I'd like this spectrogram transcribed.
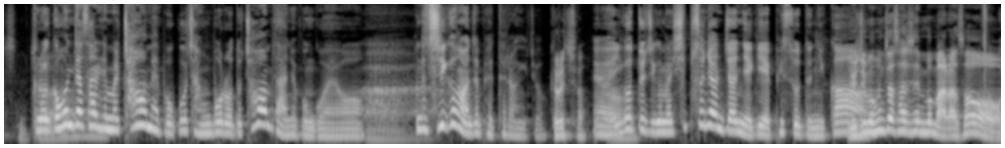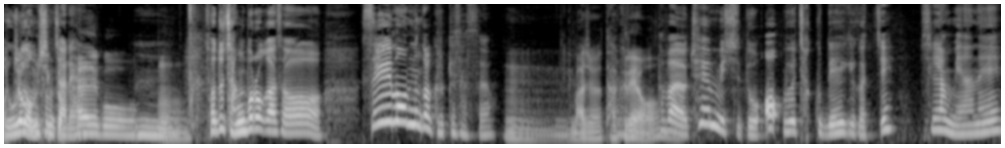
진짜. 그러니까 혼자 살림을 처음 해보고 장보러도 처음 다녀본 거예요. 아, 근데 지금 완전 베테랑이죠. 그렇죠. 예, 어. 이것도 지금 한 십수년 전 얘기 에피소드니까. 요즘은 혼자 사시는 분 많아서 조금씩 엄청 더 잘해요. 팔고. 음. 음. 저도 장 보러 가서 쓸모없는 걸 그렇게 샀어요. 음, 맞아요. 다 그래요. 봐봐요. 최윤미 씨도 어 왜 자꾸 내 얘기 같지? 신랑 미안해.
